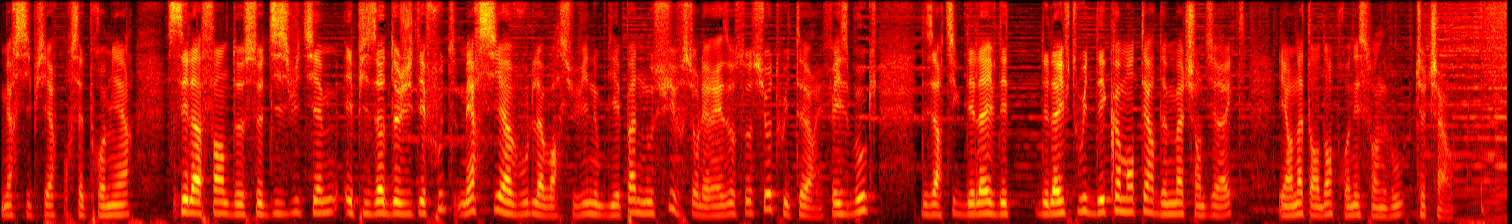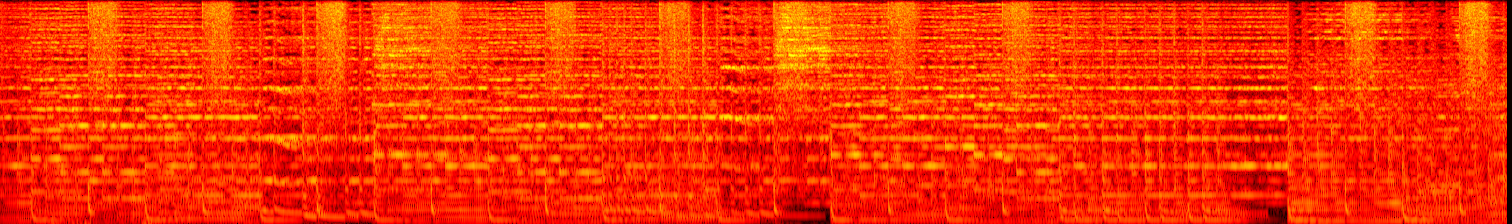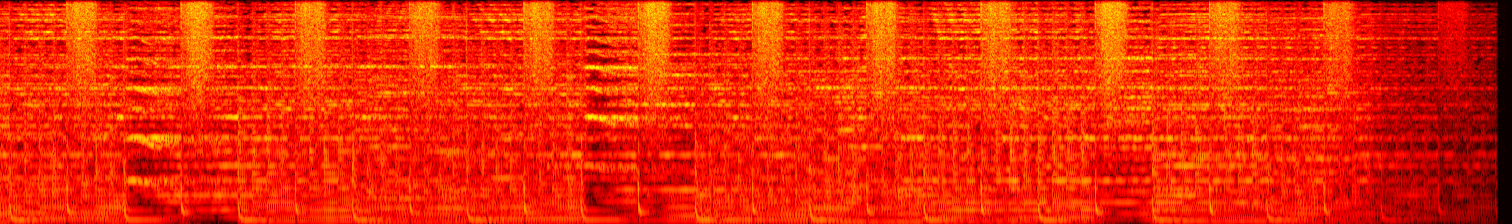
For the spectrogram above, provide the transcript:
Merci Pierre pour cette première. C'est la fin de ce 18e épisode de JT Foot. Merci à vous de l'avoir suivi. N'oubliez pas de nous suivre sur les réseaux sociaux, Twitter et Facebook. Des articles, des lives, des, des live tweets, des commentaires de matchs en direct. Et en attendant, prenez soin de vous. Ciao ciao.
